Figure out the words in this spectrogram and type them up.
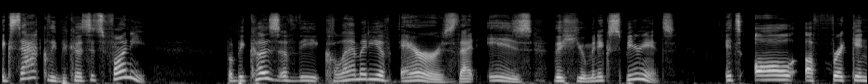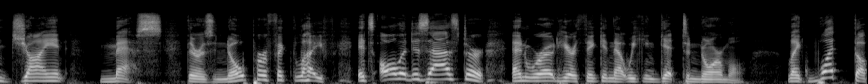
Exactly, because it's funny. But because of the calamity of errors that is the human experience, it's all a freaking giant mess. There is no perfect life. It's all a disaster. And we're out here thinking that we can get to normal. Like, what the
